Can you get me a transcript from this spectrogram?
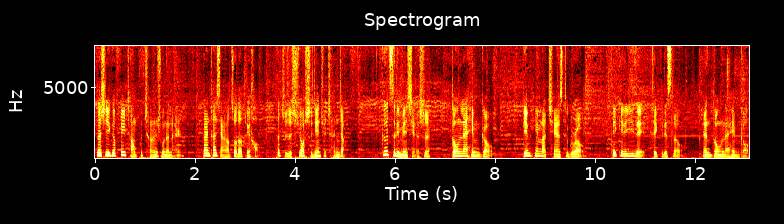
那是一个非常不成熟的男人，但是他想要做到最好，他只是需要时间去成长。歌词里面写的是：Don't let him go, give him a chance to grow, take it easy, take it slow, and don't let him go。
